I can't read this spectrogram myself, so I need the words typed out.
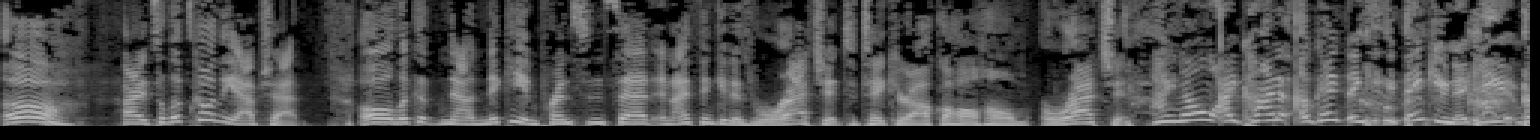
oh. All right, so let's go in the app chat. Oh, look at now. Nikki and Princeton said, and I think it is ratchet to take your alcohol home. Ratchet. I know. I kind of. Okay. Thank you. Thank you, Nikki, for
